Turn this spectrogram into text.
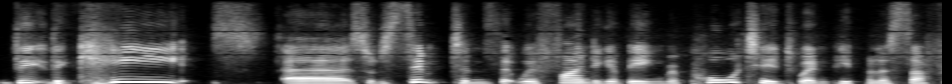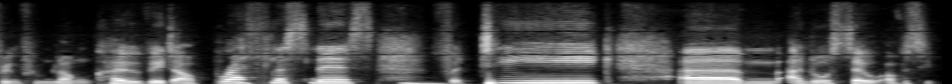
the, the key uh, sort of symptoms that we're finding are being reported when people are suffering from long COVID are breathlessness, mm. fatigue, um, and also obviously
